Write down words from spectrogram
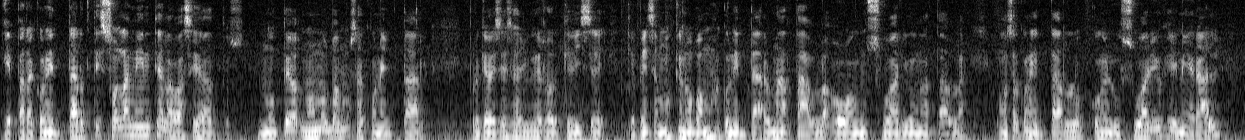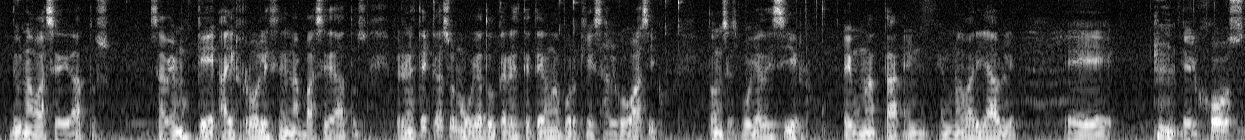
que para conectarte solamente a la base de datos no, te, no nos vamos a conectar porque a veces hay un error que dice que pensamos que nos vamos a conectar a una tabla o a un usuario de una tabla. Vamos a conectarlo con el usuario general de una base de datos sabemos que hay roles en la base de datos pero en este caso no voy a tocar este tema porque es algo básico. Entonces voy a decir en una, variable eh, el host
